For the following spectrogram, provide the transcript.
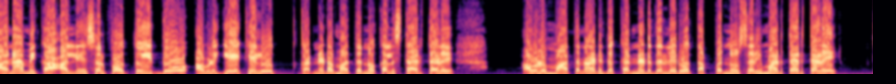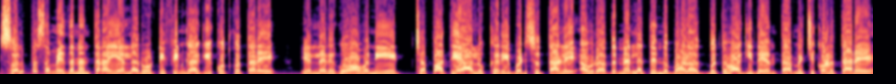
ಅನಾಮಿಕಾ ಅಲ್ಲಿ ಸ್ವಲ್ಪ ಹೊತ್ತು ಇದ್ದು ಅವಳಿಗೆ ಕೆಲವು ಕನ್ನಡ ಮಾತನ್ನು ಕಲಿಸ್ತಾ ಇರ್ತಾಳೆ. ಅವಳು ಮಾತನಾಡಿದ ಕನ್ನಡದಲ್ಲಿರುವ ತಪ್ಪನ್ನು ಸರಿ ಮಾಡ್ತಾ ಇರ್ತಾಳೆ. ಸ್ವಲ್ಪ ಸಮಯದ ನಂತರ ಎಲ್ಲರೂ ಟಿಫಿನ್ಗಾಗಿ ಕೂತ್ಕೋತಾರೆ. ಎಲ್ಲರಿಗೂ ಅವನಿ ಚಪಾತಿ ಆಲೂ ಕರಿ ಬಡಿಸುತ್ತಾಳೆ. ಅವರು ಅದನ್ನೆಲ್ಲ ತಿಂದು ಬಹಳ ಅದ್ಭುತವಾಗಿದೆ ಅಂತ ಮೆಚ್ಚಿಕೊಳ್ಳುತ್ತಾರೆ.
